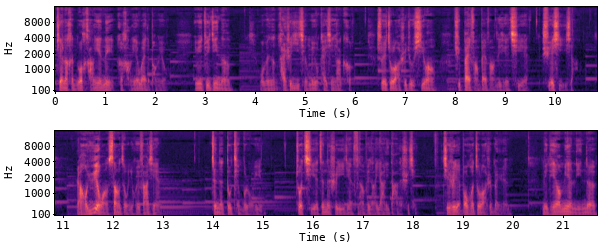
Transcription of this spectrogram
见了很多行业内和行业外的朋友，因为最近呢。我们还是疫情没有开线下课，所以周老师就希望去拜访拜访这些企业，学习一下。然后越往上走，你会发现，真的都挺不容易的。做企业真的是一件非常非常压力大的事情。其实也包括周老师本人，每天要面临的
